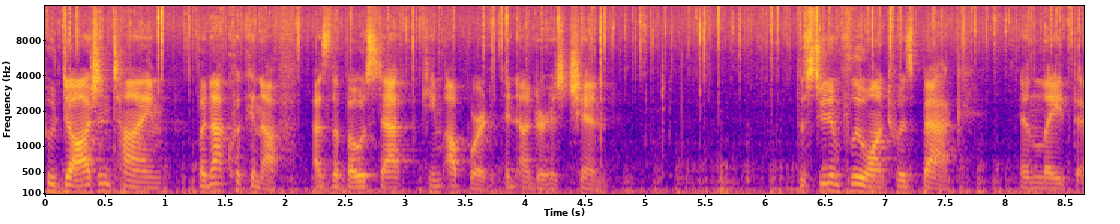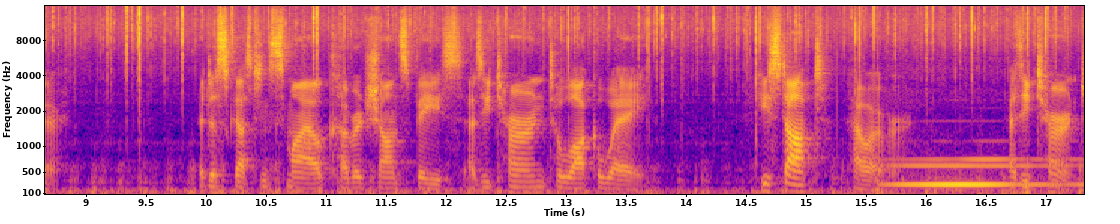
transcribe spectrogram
who dodged in time, but not quick enough as the bo staff came upward and under his chin. The student flew onto his back and laid there. A disgusting smile covered Sean's face as he turned to walk away. He stopped, however, as he turned,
